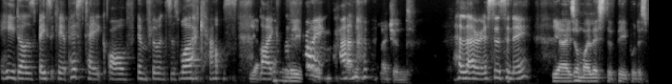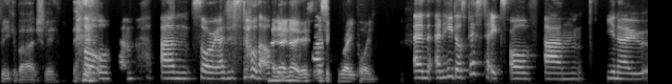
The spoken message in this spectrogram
he does basically a piss take of influencers' workouts, yeah, like the frying pan. Legend. Hilarious, isn't he? Yeah, he's on my list of people to speak about actually. oh, awesome. Um, sorry, I just stole that. No, no, no, it's, um, it's a great point. And and he does piss takes of um, you know,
